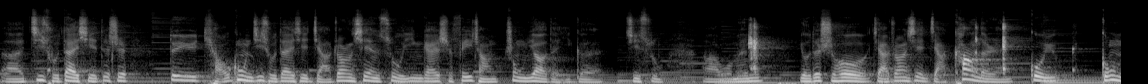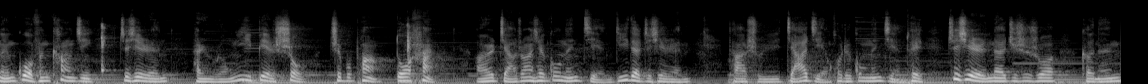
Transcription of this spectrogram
呃基础代谢，但是对于调控基础代谢，甲状腺素应该是非常重要的一个激素啊、我们有的时候甲状腺甲亢的人，过于功能过分亢进，这些人很容易变瘦，吃不胖，多汗。而甲状腺功能减低的这些人，他属于甲减或者功能减退。这些人呢，就是说可能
